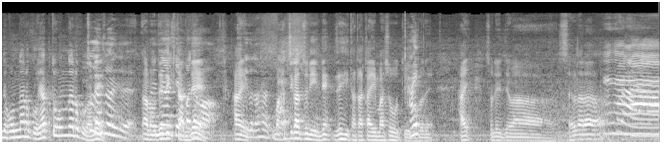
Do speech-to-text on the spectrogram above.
で女の子やっと女の子がねあの出てきたんで、ははいまあ、8月にねぜひ戦いましょうということで、はい、それではさようなら。さよなら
